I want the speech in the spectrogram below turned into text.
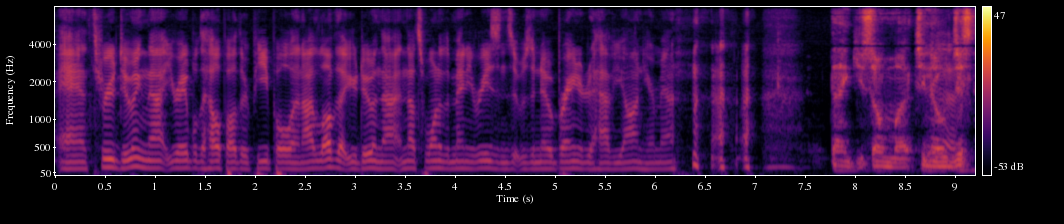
And through doing that, you're able to help other people, and I love that you're doing that. And that's one of the many reasons it was a no brainer to have you on here, man. Thank you so much. You know, yeah. just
